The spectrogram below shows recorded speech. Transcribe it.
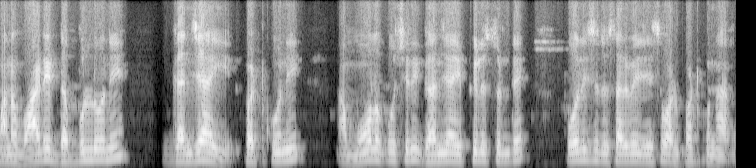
మన వాడే డబ్బుల్లోనే గంజాయి పట్టుకొని ఆ మూల కూర్చుని గంజాయి పీలుస్తుంటే పోలీసులు సర్వే చేసి వాళ్ళు పట్టుకున్నారు.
